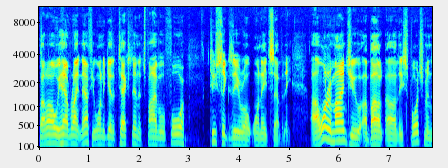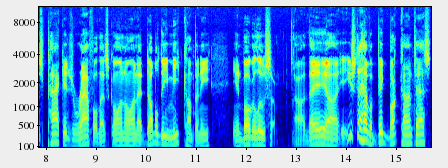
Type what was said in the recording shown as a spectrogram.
about all we have right now. If you want to get a text in, it's 504 260 1870. I want to remind you about uh, the Sportsman's Package raffle that's going on at Double D Meat Company in Bogalusa. Uh, they uh, used to have a big buck contest.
